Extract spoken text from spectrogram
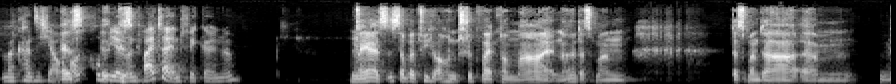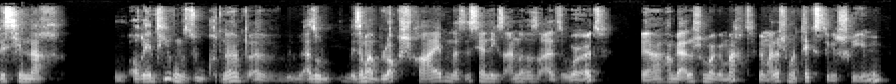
man kann sich ja auch es, ausprobieren es, und weiterentwickeln. Ne? Naja, es ist aber natürlich auch ein Stück weit normal, ne? dass man, dass man da ähm, ein bisschen nach Orientierung sucht. Ne? Also, ich sag mal, Blog schreiben, das ist ja nichts anderes als Word. Ja, haben wir alle schon mal gemacht. Wir haben alle schon mal Texte geschrieben.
